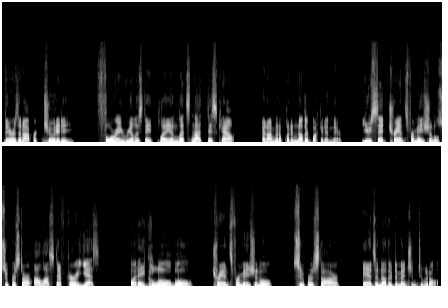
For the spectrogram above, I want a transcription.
there is an opportunity for a real estate play, and let's not discount. And I'm going to put another bucket in there. You said transformational superstar a la Steph Curry, yes, but a global transformational superstar adds another dimension to it all.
